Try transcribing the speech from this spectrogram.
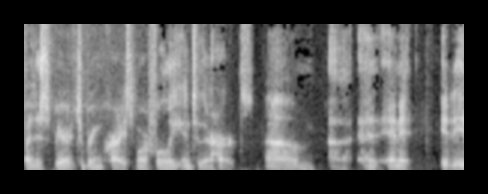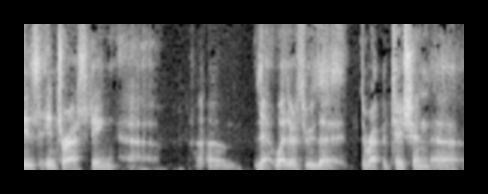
by the Spirit to bring Christ more fully into their hearts. Um, uh, and, and it it is interesting uh, um, that whether through the the repetition uh,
